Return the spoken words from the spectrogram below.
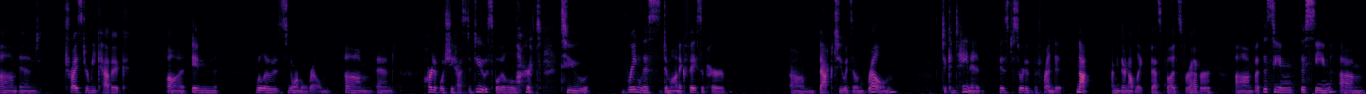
um, and tries to wreak havoc uh, in Willow's normal realm. Um, and part of what she has to do, spoil alert, to bring this demonic face of her um, back to its own realm, to contain it, is to sort of befriend it. Not, I mean, they're not like best buds forever, um, but this scene, this scene, um,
